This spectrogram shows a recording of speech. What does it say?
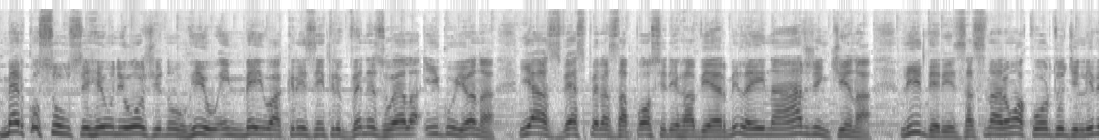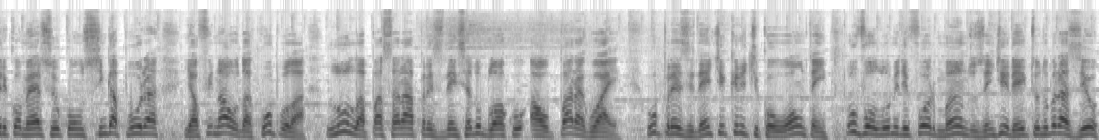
Mercosul se reúne hoje no Rio em meio à crise entre Venezuela e Guiana e às vésperas da posse de Javier Milei na Argentina. Líderes assinarão acordo de livre comércio com Singapura e ao final da cúpula, Lula passará a presidência do bloco ao Paraguai. O presidente criticou ontem o volume de formandos em direito no Brasil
